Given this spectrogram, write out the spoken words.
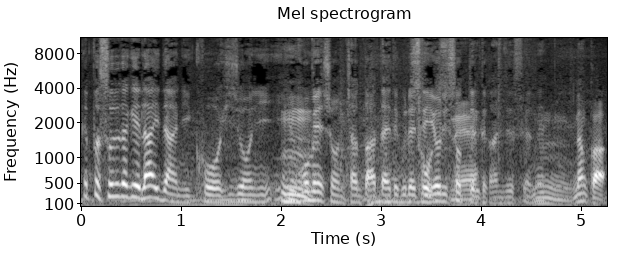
やっぱそれだけライダーにこう非常にインフォメーションちゃんと与えてくれて、寄り添ってるって感じですよね、うん、なんか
